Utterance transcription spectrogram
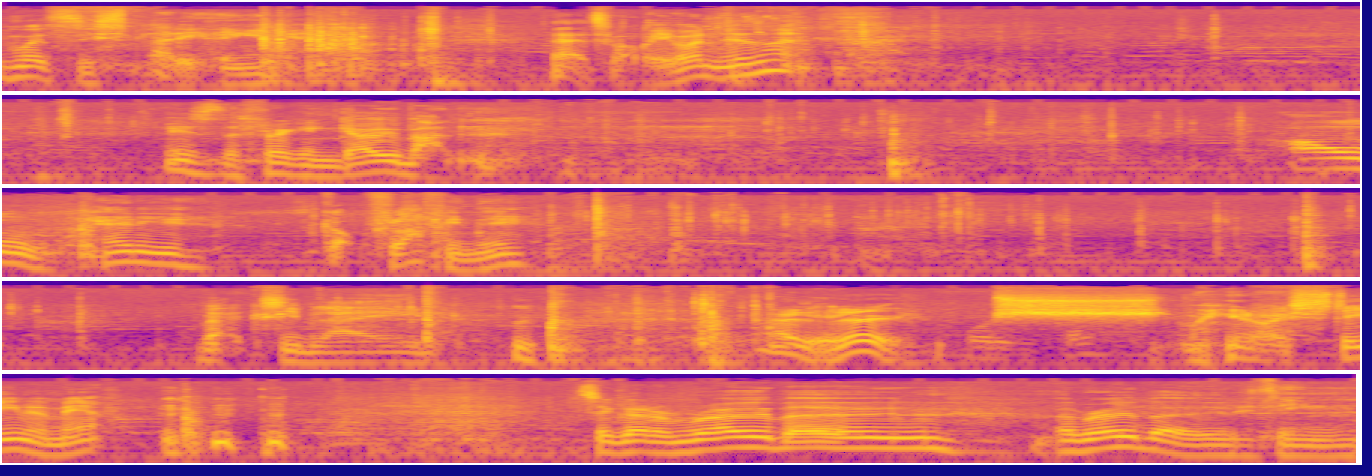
What's this bloody thing here? That's what we want, isn't it? Here's the friggin' go button. Oh, how do you... It's got fluff in there. Waxy blade. how do you do? Shh, you know, steam them out. so got a robo, a robo thing.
